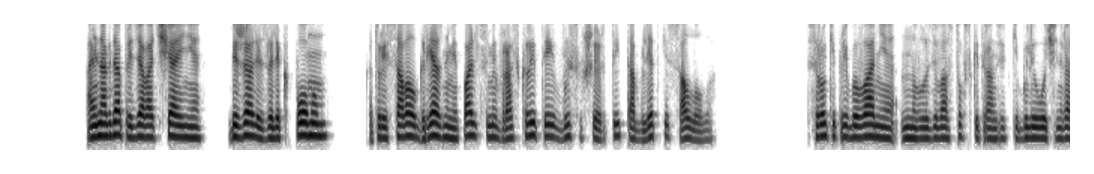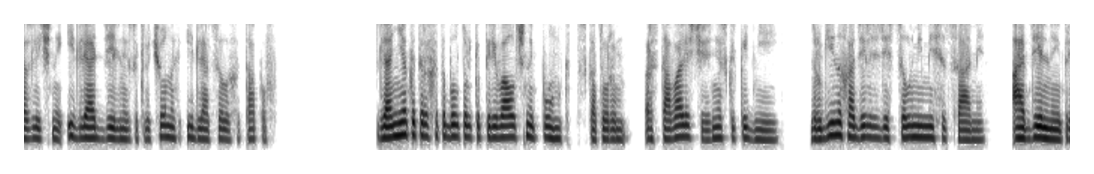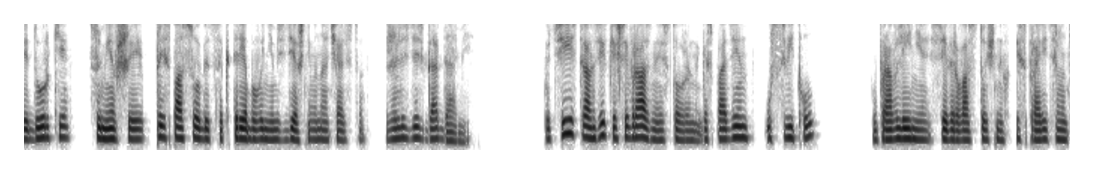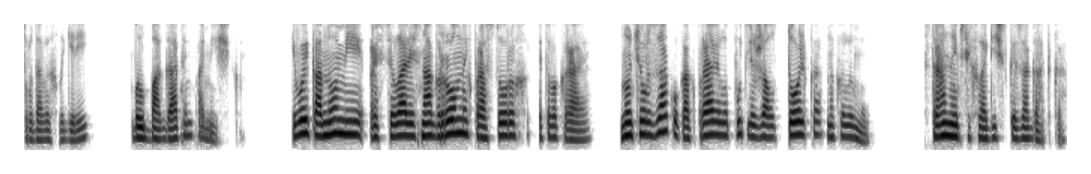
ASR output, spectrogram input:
а иногда, придя в отчаяние, бежали за лекпомом, который совал грязными пальцами в раскрытые, высохшие рты таблетки солола. Сроки пребывания на Владивостокской транзитке были очень различны и для отдельных заключенных, и для целых этапов. Для некоторых это был только перевалочный пункт, с которым расставались через несколько дней. Другие находились здесь целыми месяцами, а отдельные придурки сумевшие приспособиться к требованиям здешнего начальства, жили здесь годами. Пути из транзитки шли в разные стороны. Господин Усвитл, управление северо-восточных исправительно-трудовых лагерей, был богатым помещиком. Его экономии расстилались на огромных просторах этого края. Но Тюрзаку, как правило, путь лежал только на Колыму. Странная психологическая загадка.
